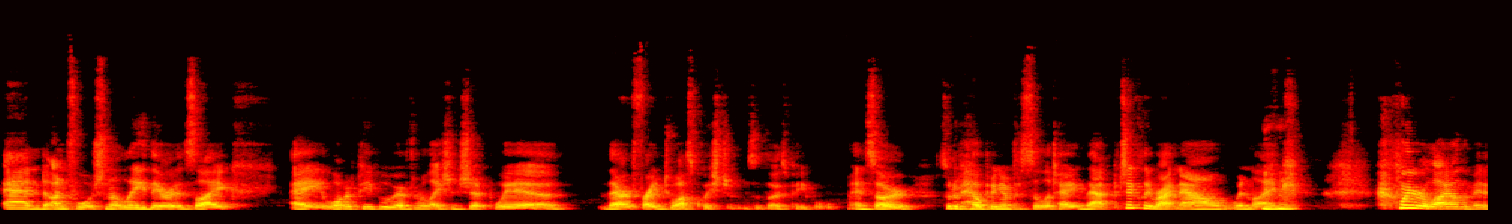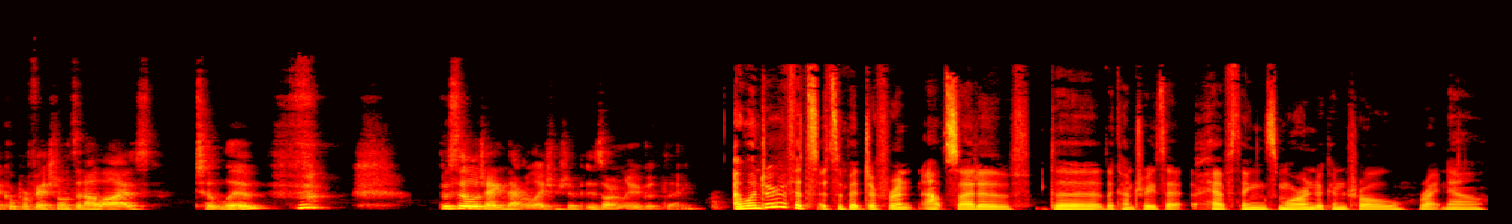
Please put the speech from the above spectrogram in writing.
And unfortunately, there is like a lot of people who have the relationship where they're afraid to ask questions of those people. And so, sort of helping and facilitating that, particularly right now when like Mhm. we rely on the medical professionals in our lives to live, facilitating that relationship is only a good thing. I wonder if it's it's a bit different outside of the the countries that have things more under control right now.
